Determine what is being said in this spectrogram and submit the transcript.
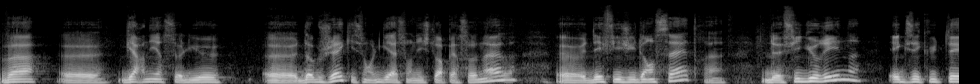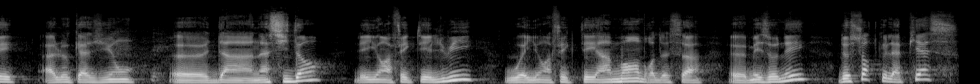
va garnir ce lieu euh, d'objets qui sont liés à son histoire personnelle, euh, d'effigies d'ancêtres, de figurines exécutées à l'occasion euh, d'un incident l'ayant affecté lui ou ayant affecté un membre de sa maisonnée, de sorte que la pièce,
